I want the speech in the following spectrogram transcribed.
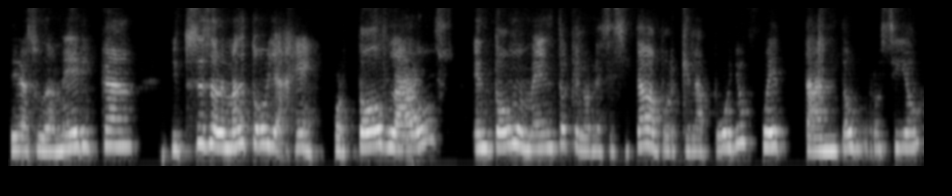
ir a Sudamérica. Y entonces, además de todo, viajé por todos lados, en todo momento que lo necesitaba, porque el apoyo fue tanto, Rocío,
